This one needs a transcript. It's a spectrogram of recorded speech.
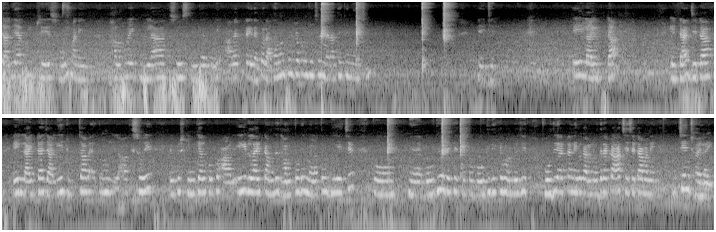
জ্বালিয়ে এখন ফ্রেশ হই মানে ভালোভাবে একটু রিল্যাক্স হয়ে স্কিন কেয়ার করি। আর একটা এই দেখো রাধামনপুর যখন গেছিলাম মেলা থেকে নিয়েছি। এই যে, এই লাইটটা এটা যেটা এই লাইটটা জ্বালিয়ে চুপচাপ একদম রিল্যাক্স হয়ে একটু স্কিন কেয়ার করব। আর এই লাইটটা আমাদের ধামতোড়ে মেলাতেও দিয়েছে তো বৌদিও দেখেছে। তো বৌদি দেখে বলল যে বৌদি একটা নেবে, কারণ ওদের একটা আছে, সেটা মানে চেঞ্জ হয় লাইট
